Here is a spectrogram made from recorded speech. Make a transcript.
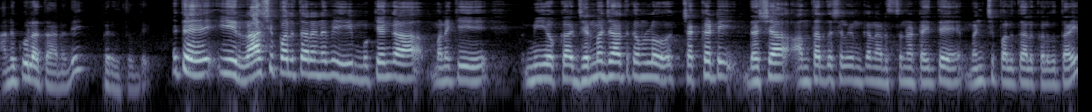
అనుకూలత అనేది పెరుగుతుంది. అయితే ఈ రాశి ఫలితాలు అనేవి ముఖ్యంగా మనకి మీ యొక్క జన్మజాతకంలో చక్కటి దశ అంతర్దశలు కనుక నడుస్తున్నట్టయితే మంచి ఫలితాలు కలుగుతాయి.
